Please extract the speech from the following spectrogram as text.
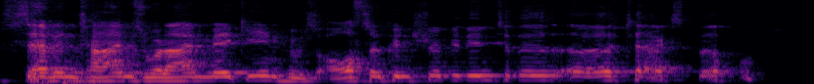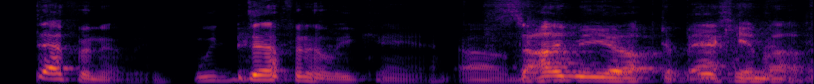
seven times what I'm making, who's also contributing to the uh, tax bill? Definitely, we definitely can. Um, Sign me up to back him up.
